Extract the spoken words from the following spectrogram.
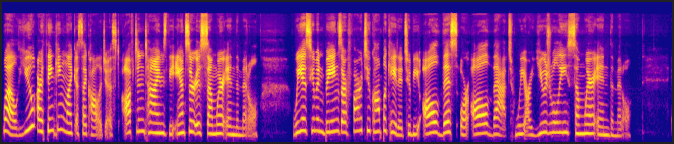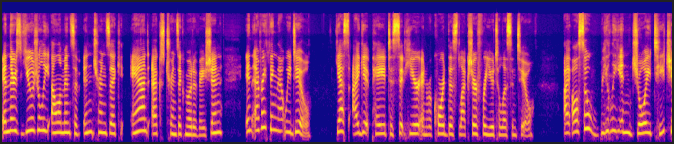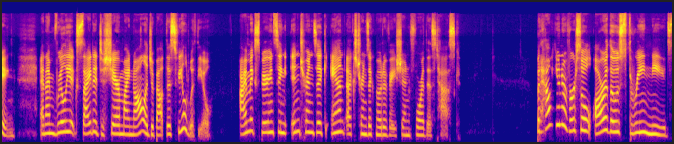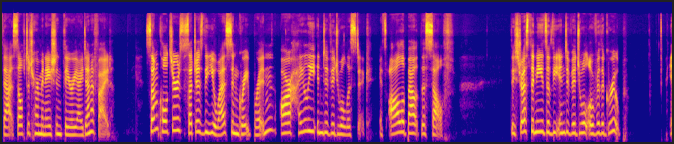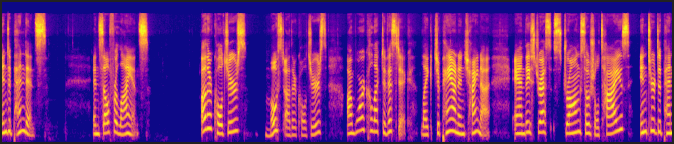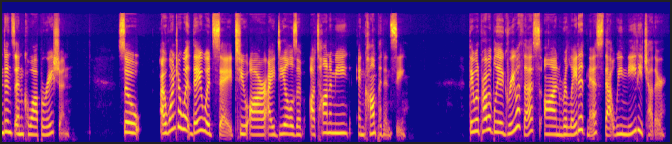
Well, you are thinking like a psychologist. Oftentimes, the answer is somewhere in the middle. We as human beings are far too complicated to be all this or all that. We are usually somewhere in the middle. And there's usually elements of intrinsic and extrinsic motivation in everything that we do. Yes, I get paid to sit here and record this lecture for you to listen to. I also really enjoy teaching, and I'm really excited to share my knowledge about this field with you. I'm experiencing intrinsic and extrinsic motivation for this task. But how universal are those three needs that self determination theory identified? Some cultures, such as the US and Great Britain, are highly individualistic. It's all about the self. They stress the needs of the individual over the group, independence, and self reliance. Other cultures, most other cultures, are more collectivistic, like Japan and China, and they stress strong social ties, interdependence, and cooperation. So, I wonder what they would say to our ideals of autonomy and competency. They would probably agree with us on relatedness, that we need each other.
